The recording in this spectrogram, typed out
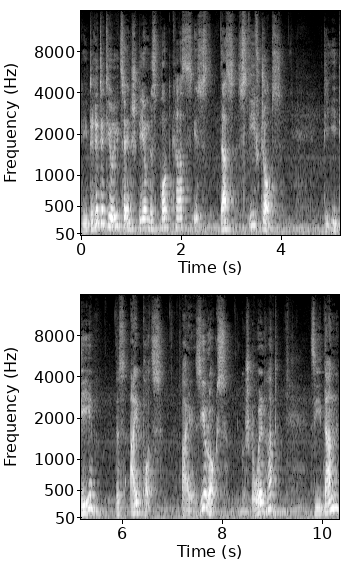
Die dritte Theorie zur Entstehung des Podcasts ist, dass Steve Jobs die Idee des iPods bei Xerox gestohlen hat, sie dann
